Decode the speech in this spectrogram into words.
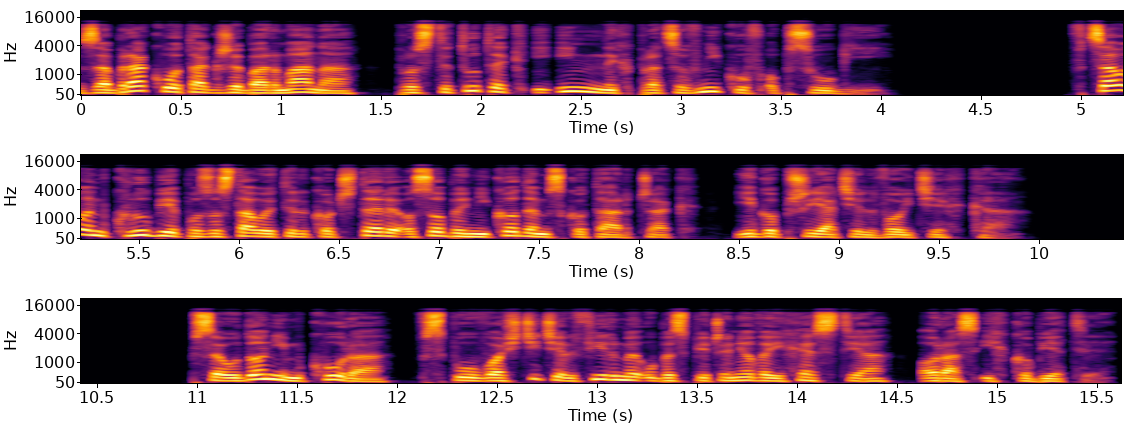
Zabrakło także barmana, prostytutek i innych pracowników obsługi. W całym klubie pozostały tylko cztery osoby Nikodem Skotarczak, jego przyjaciel Wojciech K. Pseudonim Kura, współwłaściciel firmy ubezpieczeniowej Hestia oraz ich kobiety.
